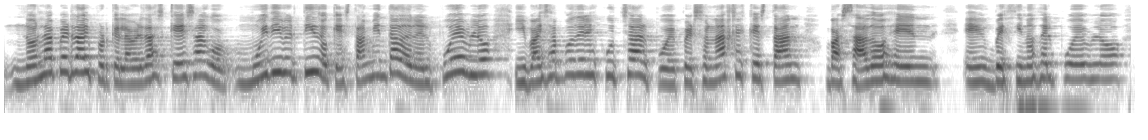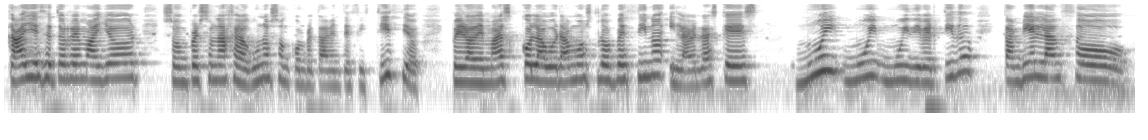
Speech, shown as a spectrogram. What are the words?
no os la perdáis porque la verdad es que es algo muy divertido que está ambientado en el pueblo y vais a poder escuchar pues personajes que están basados en, vecinos del pueblo, calles de Torre Mayor, son personajes, algunos son completamente ficticios, pero además colaboramos los vecinos y la verdad es que es muy, muy, muy divertido. También lanzo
